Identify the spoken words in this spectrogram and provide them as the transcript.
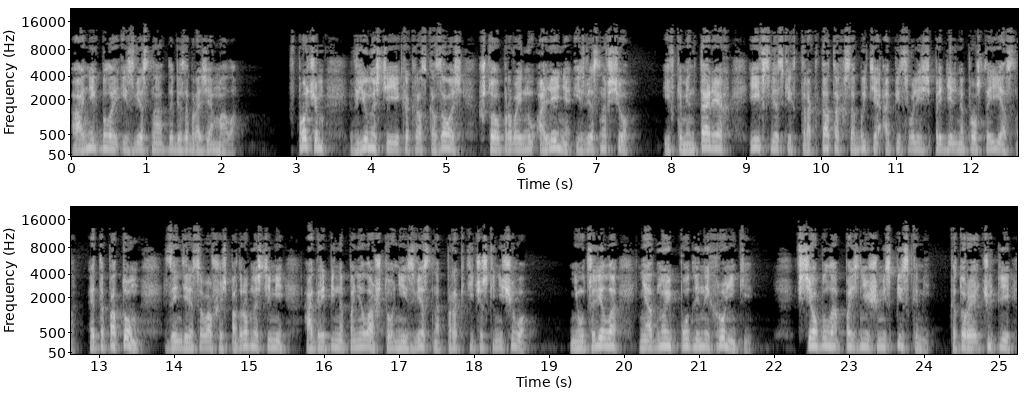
а о них было известно до безобразия мало. Впрочем, в юности ей как раз казалось, что про войну оленя известно все, и в комментариях, и в светских трактатах события описывались предельно просто и ясно. Это потом, заинтересовавшись подробностями, Агриппина поняла, что неизвестно практически ничего. Не уцелело ни одной подлинной хроники. Все было позднейшими списками, которые чуть ли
